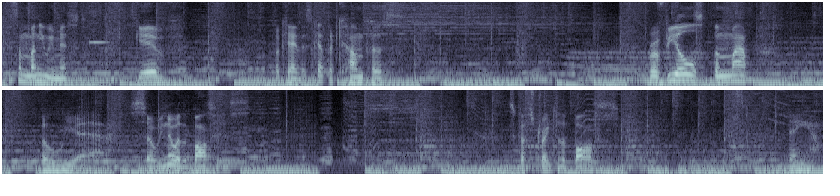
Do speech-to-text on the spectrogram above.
there's some money we missed. Give. Okay, let's get the compass. Reveals the map. Oh yeah. So we know where the boss is. Let's go straight to the boss. Damn.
